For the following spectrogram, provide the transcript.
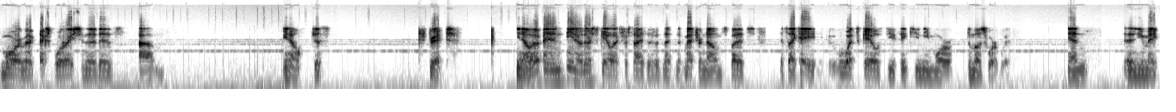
more of an exploration than it is, um, you know, just strict you know, and you know, there's scale exercises with metronomes, but it's it's like, hey, what scales do you think you need more the most work with? And and you make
